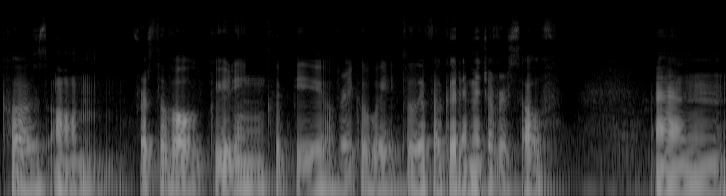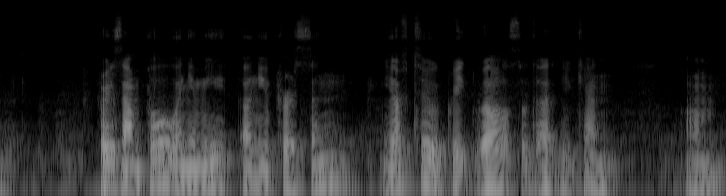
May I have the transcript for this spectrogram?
Because, um, first of all, greeting could be a very good way to live a good image of yourself. And, for example, when you meet a new person, you have to greet well so that you can um,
